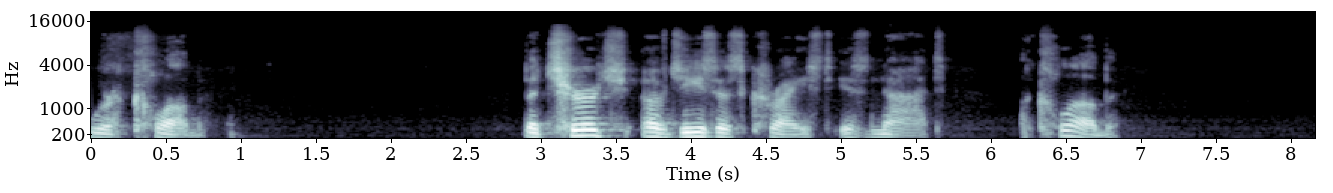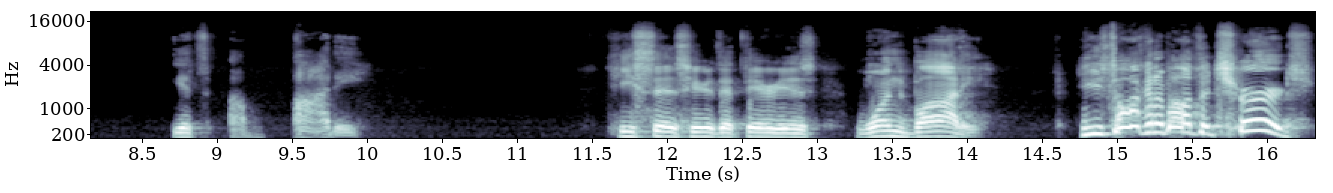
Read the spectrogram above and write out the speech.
We're a club. The Church of Jesus Christ is not a club, it's a body. He says here that there is one body. He's talking about the church.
